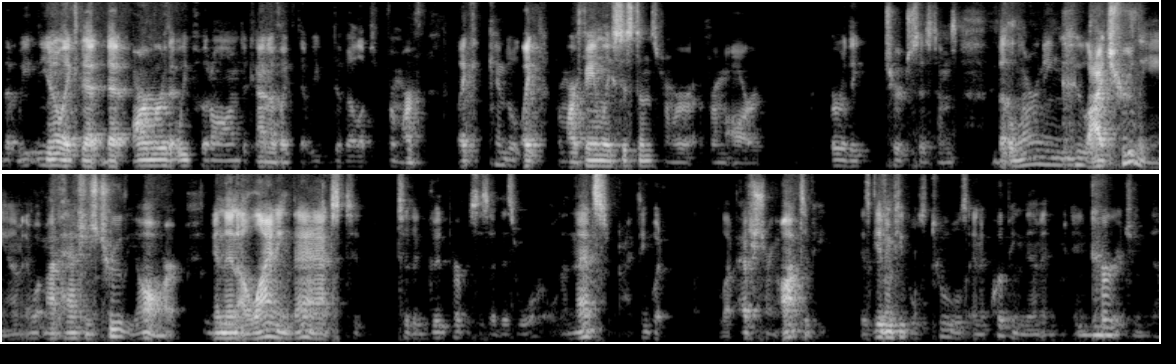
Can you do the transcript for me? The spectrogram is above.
that we, you know, like that that armor that we put on to kind of like that we've developed from our like Kendall, like from our family systems, from our from our early church systems, but learning who I truly am and what my passions truly are, and then aligning that to to the good purposes of this world. And that's I think what what pastoring ought to be is giving people tools and equipping them and encouraging them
